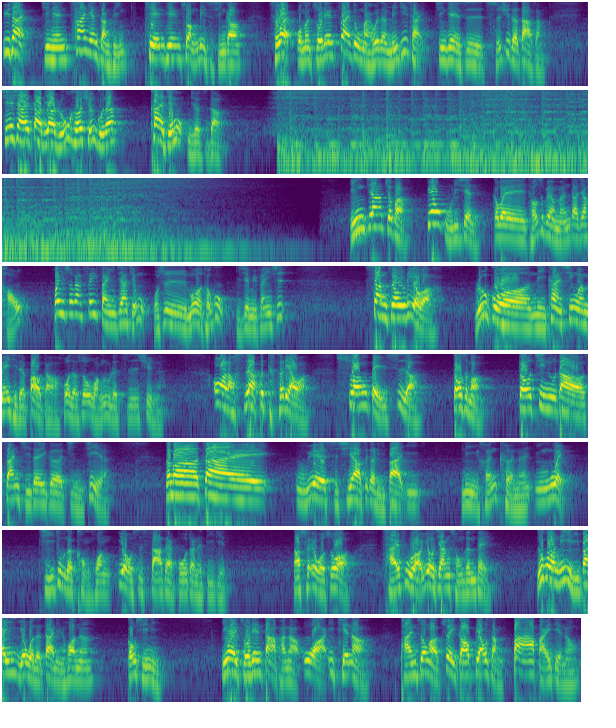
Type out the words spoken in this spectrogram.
裕泰今天差一点涨停，天天创历史新高。此外，我们昨天再度买回的明基彩，今天也是持续的大涨。接下来到底要如何选股呢？看了节目你就知道了。赢家九法标股立现，各位投资朋友们，大家好，欢迎收看《非凡赢家》节目，我是摩尔投顾李建明分析师。上周六啊，如果你看新闻媒体的报道，或者说网络的资讯啊，哇，老师啊，不得了啊，双北市啊，都什么，都进入到三级的一个警戒啊。那么在五月十七号这个礼拜一，你很可能因为极度的恐慌，又是杀在波段的低点，那所以我说，财富啊又将重分配。如果你礼拜一有我的带领的话呢，恭喜你，因为昨天大盘啊，哇，一天啊，盘中啊最高飙涨八百点哦。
